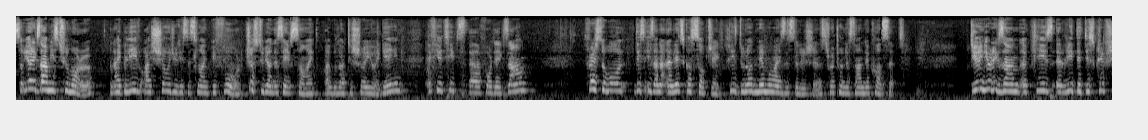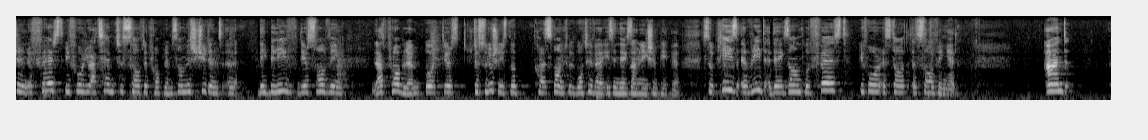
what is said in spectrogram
So your exam is tomorrow, and I believe I showed you this slide before. Just to be on the safe side, I would like to show you again a few tips uh, for the exam. First of all, this is an analytical subject. Please do not memorize the solutions, try to understand the concept. During your exam, uh, please uh, read the description first before you attempt to solve the problem. Some students, uh, they believe they're solving that problem, but the solution is not correspond to whatever is in the examination paper. So please uh, read the example first before start uh, solving it. And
